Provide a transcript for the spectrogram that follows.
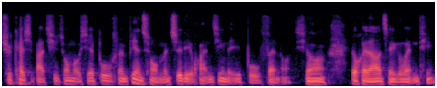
去开始把其中某些部分变成我们治理环境的一部分哦。希望又回到这个问题。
